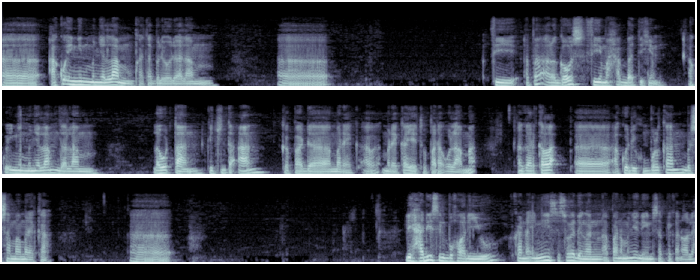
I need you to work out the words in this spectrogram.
uh, aku ingin menyelam kata beliau dalam uh, fi apa al-gaus fi mahabbatihim. Aku ingin menyelam dalam lautan kecintaan kepada mereka mereka yaitu para ulama agar kelak uh, aku dikumpulkan bersama mereka. Uh, li hadis al-Bukhari karena ini sesuai dengan apa namanya yang disampaikan oleh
